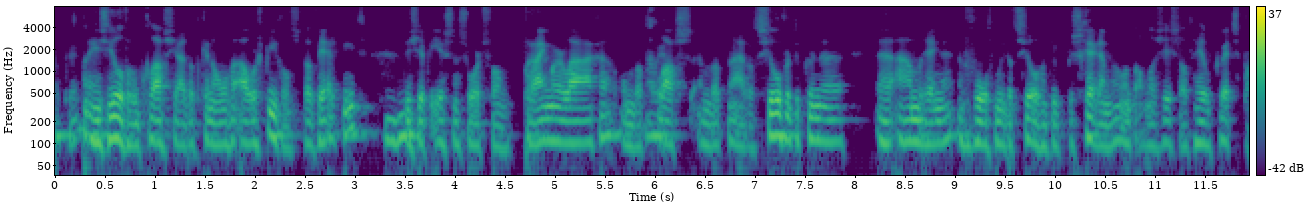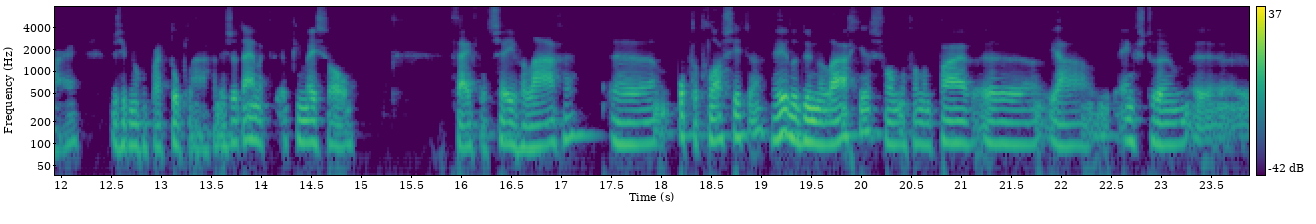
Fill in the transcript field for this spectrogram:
Oké. Alleen zilver op glas, ja, dat kennen we van oude spiegels. Dat werkt niet. Mhm. Dus je hebt eerst een soort van primerlagen om dat Oh glas en dat, nou, dat zilver te kunnen eh, aanbrengen. En vervolgens moet je dat zilver natuurlijk beschermen, want anders is dat heel kwetsbaar. Dus je hebt nog een paar toplagen. Dus uiteindelijk heb je meestal vijf tot zeven lagen op dat glas zitten. Hele dunne laagjes van, van een paar eh ja, engstreum eh,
